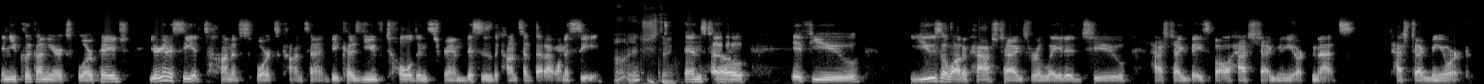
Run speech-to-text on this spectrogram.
and you click on your explore page, you're going to see a ton of sports content because you've told Instagram, this is the content that I want to see. Oh, interesting. And so if you use a lot of hashtags related to hashtag baseball, hashtag New York Mets, hashtag New York,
